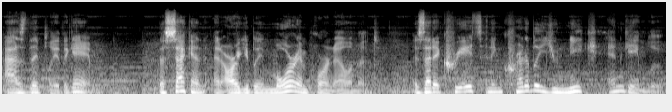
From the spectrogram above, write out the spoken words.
as they play the game. The second, and arguably more important element, is that it creates an incredibly unique endgame loop,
